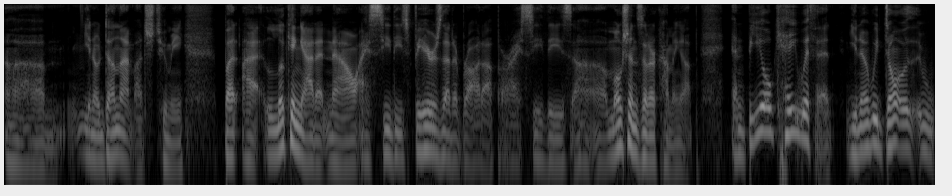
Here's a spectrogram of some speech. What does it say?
um, you know, done that much to me. But looking at it now, I see these fears that are brought up, or I see these uh, emotions that are coming up, and be okay with it. You know, we don't.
